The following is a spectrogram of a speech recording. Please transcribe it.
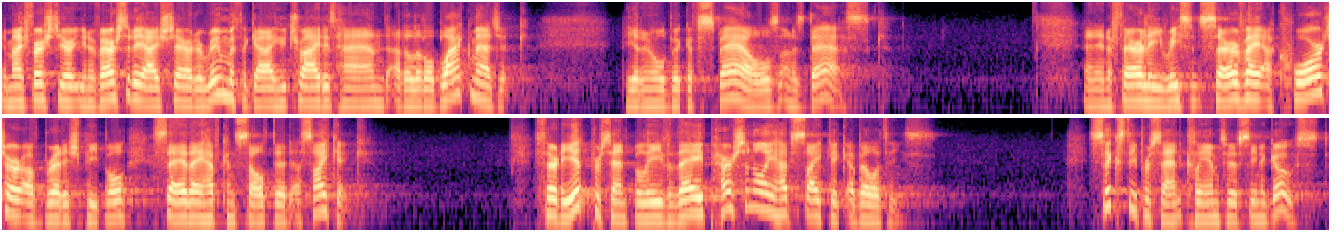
In my first year at university, I shared a room with a guy who tried his hand at a little black magic. He had an old book of spells on his desk. And in a fairly recent survey, a quarter of British people say they have consulted a psychic. 38% believe they personally have psychic abilities. 60% claim to have seen a ghost.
